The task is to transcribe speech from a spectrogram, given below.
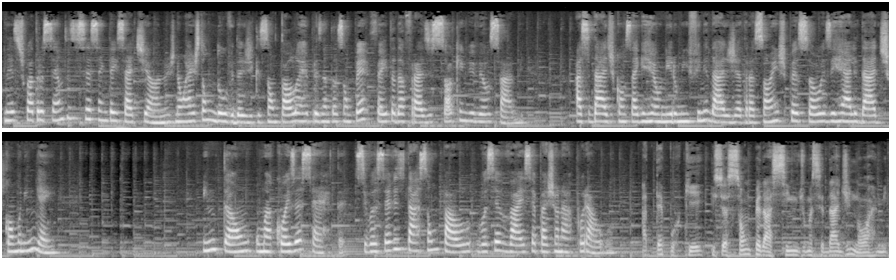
Nesses 467 anos, não restam dúvidas de que São Paulo é a representação perfeita da frase só quem viveu sabe. A cidade consegue reunir uma infinidade de atrações, pessoas e realidades como ninguém. Então, uma coisa é certa: se você visitar São Paulo, você vai se apaixonar por algo. Até porque isso é só um pedacinho de uma cidade enorme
